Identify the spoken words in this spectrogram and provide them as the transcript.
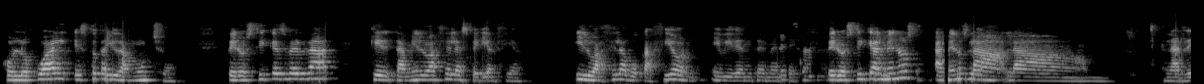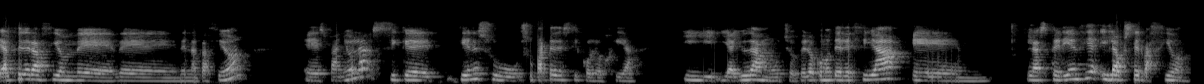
con lo cual esto te ayuda mucho. Pero sí que es verdad que también lo hace la experiencia y lo hace la vocación, evidentemente. Pero sí que al menos, al menos la, la, Real Federación de, Natación Española sí que tiene su, parte de psicología y, ayuda mucho. Pero como te decía, eh, la experiencia y la observación.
